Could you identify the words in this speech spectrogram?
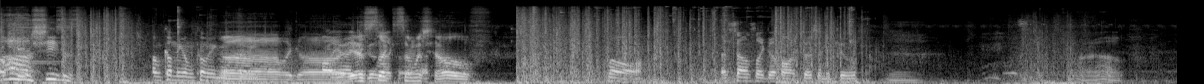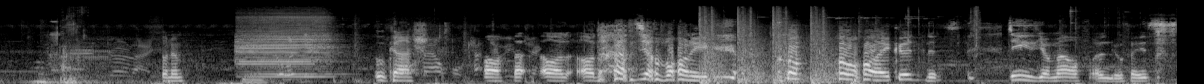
Oh, oh shit! Jesus! I'm coming, I'm coming, I'm oh, coming. Oh my Oh, god. you Oh, you have go like like so that. much health. Oh, that sounds like a hard person to kill. Far out. On him. Ooh, cash. Now or Oh, that, oh, oh, that's your body. Oh, my goodness. Jeez, your mouth and your face.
